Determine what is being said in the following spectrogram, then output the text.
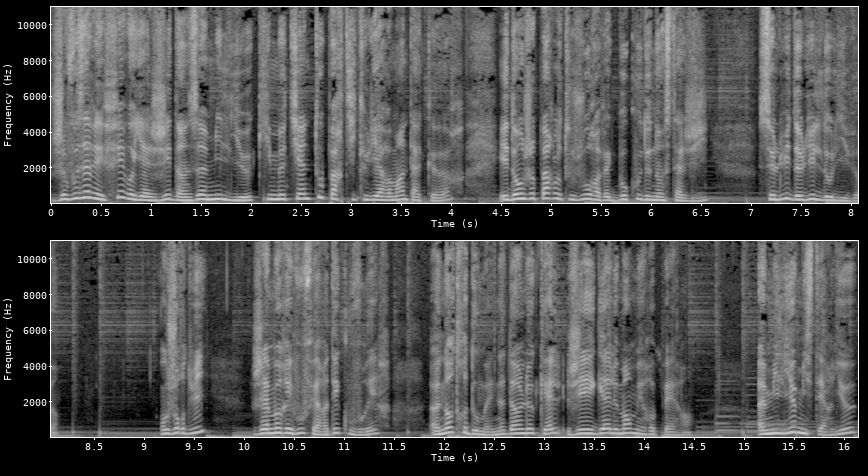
je vous avais fait voyager dans un milieu qui me tient tout particulièrement à cœur et dont je parle toujours avec beaucoup de nostalgie, celui de l'île d'Olive. Aujourd'hui, j'aimerais vous faire découvrir un autre domaine dans lequel j'ai également mes repères. Un milieu mystérieux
